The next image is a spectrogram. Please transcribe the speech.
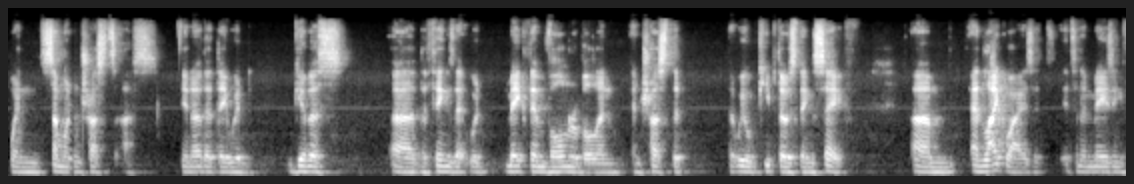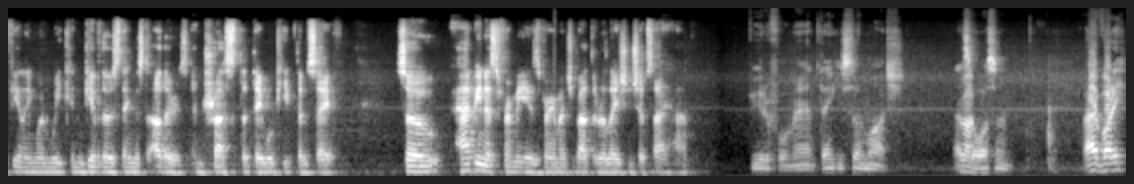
when someone trusts us. You know that they would give us uh, the things that would make them vulnerable and, and trust that that we will keep those things safe. Um, and likewise, it's, it's an amazing feeling when we can give those things to others and trust that they will keep them safe. So happiness for me is very much about the relationships I have. Beautiful, man. Thank you so much. That's awesome. All right, buddy.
